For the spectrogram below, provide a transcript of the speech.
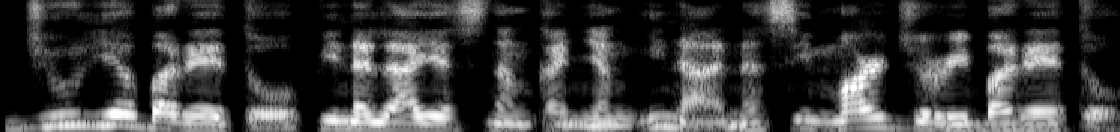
Julia Barreto pinalayas ng kanyang ina na si Marjorie Barreto.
